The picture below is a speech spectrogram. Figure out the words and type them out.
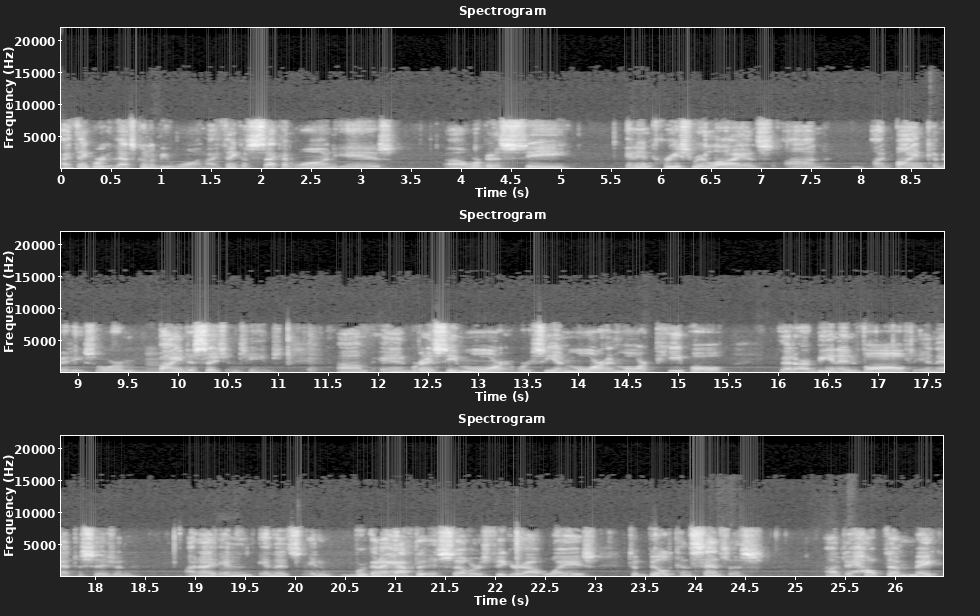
I think we're, that's going to be one. I think a second one is uh, we're going to see an increased reliance on on buying committees or mm. buying decision teams, um, and we're going to see more. We're seeing more and more people that are being involved in that decision, and I, and and it's and we're going to have to as sellers figure out ways to build consensus uh, to help them make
